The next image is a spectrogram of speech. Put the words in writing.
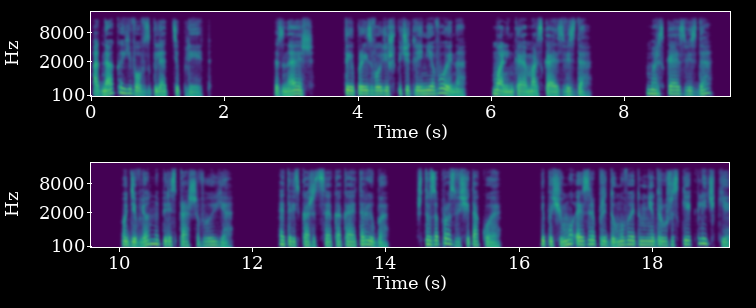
Однако его взгляд теплеет. «Знаешь, ты производишь впечатление воина, маленькая морская звезда». «Морская звезда?» Удивленно переспрашиваю я. Это ведь, кажется, какая-то рыба. Что за прозвище такое? И почему Эзра придумывает мне дружеские клички,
